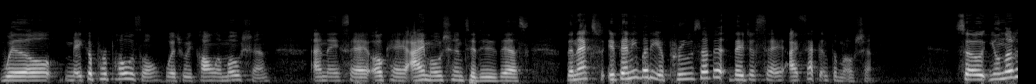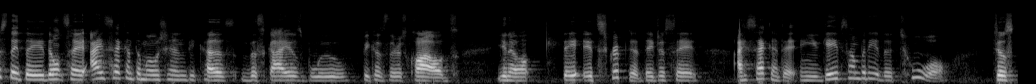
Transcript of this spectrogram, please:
will make a proposal, which we call a motion, and they say, okay, I motion to do this. The next, if anybody approves of it, they just say, I second the motion. So you'll notice that they don't say, I second the motion because the sky is blue, because there's clouds. You know, they, it's scripted. They just say, I second it. And you gave somebody the tool, just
